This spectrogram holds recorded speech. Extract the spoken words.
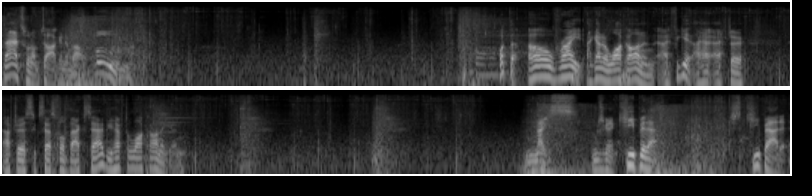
That's what I'm talking about. Boom. What the? Oh, right. I gotta lock on, and I forget. I after after a successful backstab, you have to lock on again. Nice. I'm just gonna keep it at. Keep at it.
